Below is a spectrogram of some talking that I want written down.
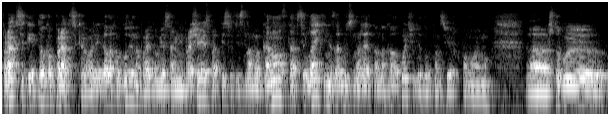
практика и только практика. У Олега Лафагудвина, поэтому я с вами не прощаюсь. Подписывайтесь на мой канал, ставьте лайки, не забудьте нажать там на колокольчик где-то там сверху, по-моему, э, чтобы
